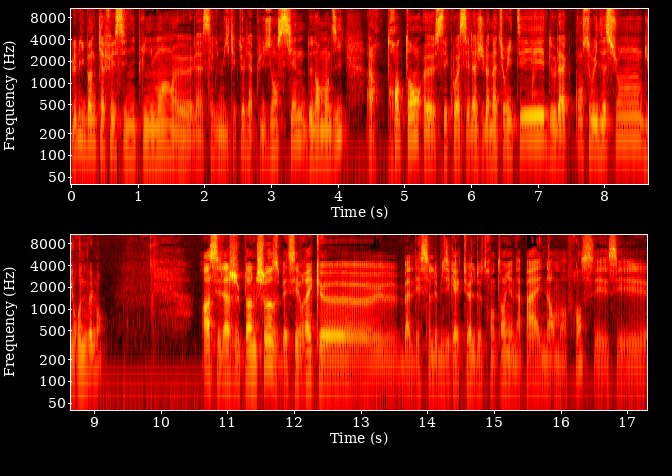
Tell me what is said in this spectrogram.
Le Big Band Café, c'est ni plus ni moins euh, la salle de musique actuelle la plus ancienne de Normandie. Alors, 30 ans, euh, c'est quoi? C'est l'âge de la maturité, de la consolidation, du renouvellement? Ah, c'est l'âge de plein de choses. Mais c'est vrai que bah, les salles de musique actuelles de 30 ans, il n'y en a pas énorme en France. C'est, c'est,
